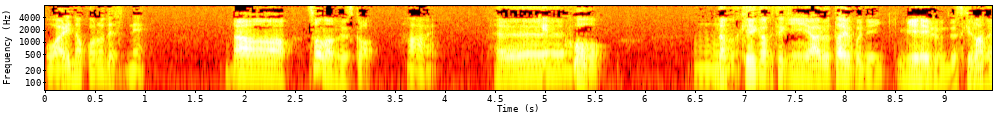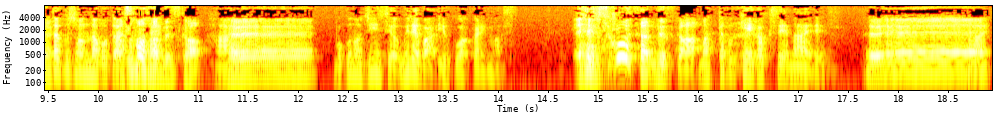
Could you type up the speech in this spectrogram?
終わりの頃ですね。ああ、そうなんですか。はい。へえ。結構、うんなんか計画的にやるタイプに見えるんですけどね。全くそんなことああそうりません。なんですか。はいへ僕の人生を見ればよくわかります。え。え、そうなんですか全く計画性ないです。へえ。はい。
